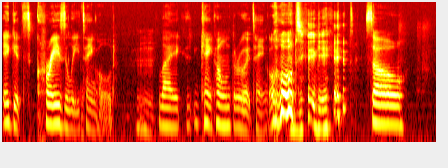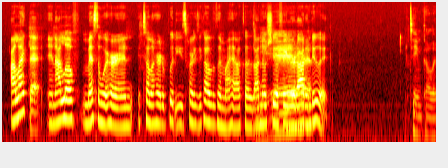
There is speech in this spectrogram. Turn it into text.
it gets crazily tangled. Mm. Like you can't comb through it tangled. Dig it. So, I like that, and I love messing with her and telling her to put these crazy colors in my hair because I know she'll figure it out and do it. Team color.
